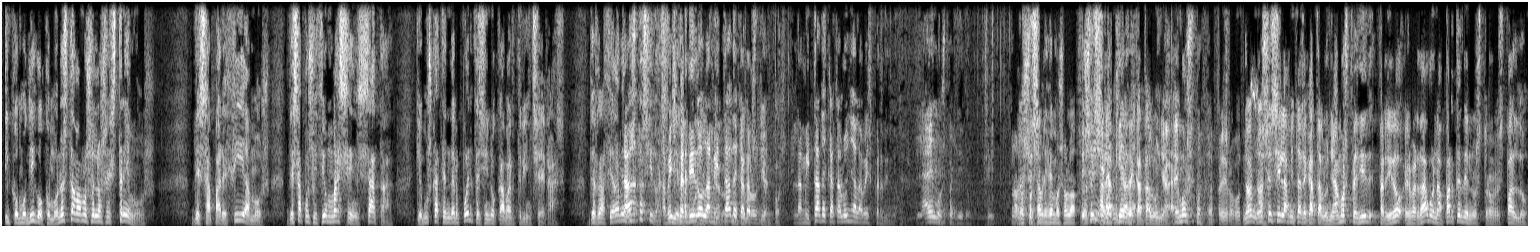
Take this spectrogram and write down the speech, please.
Y como digo, como no estábamos en los extremos, desaparecíamos de esa posición más sensata que busca tender puentes y no cavar trincheras. Desgraciadamente esto ha sido así. Habéis perdido la mitad de Cataluña. La mitad de Cataluña la habéis perdido. La hemos perdido. Sí. No responsabilicemos solo no sé si la, mitad de Cataluña. Hemos, no, sé si la mitad de Cataluña. Hemos perdido, es verdad, buena parte de nuestro respaldo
